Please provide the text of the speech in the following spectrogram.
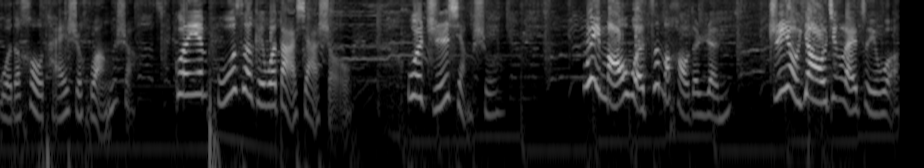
我的后台是皇上，观音菩萨给我打下手。我只想说，为毛我这么好的人，只有妖精来追我？”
